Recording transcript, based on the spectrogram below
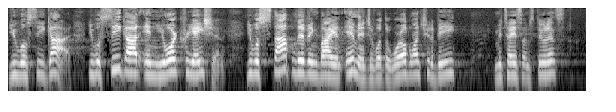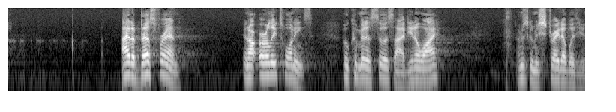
you will see God. You will see God in your creation. You will stop living by an image of what the world wants you to be. Let me tell you some students. I had a best friend in our early 20s who committed suicide. You know why? I'm just going to be straight up with you.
